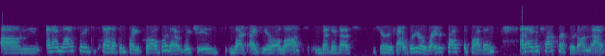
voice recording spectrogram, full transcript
Um, and I'm not afraid to stand up and fight for Alberta, which is what I hear a lot, whether that's here in Calgary or right across the province. And I have a track record on that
